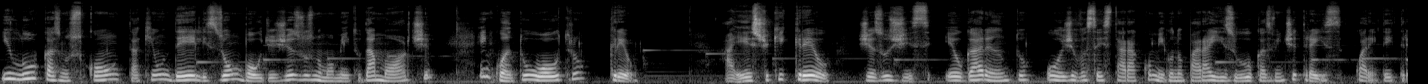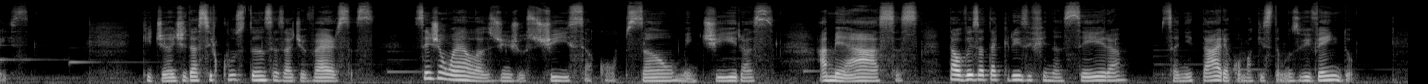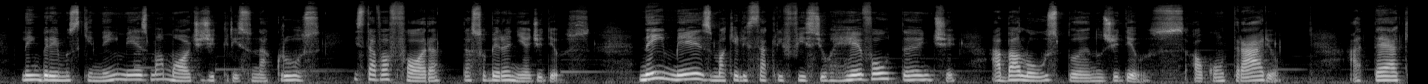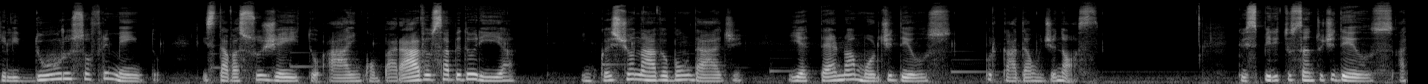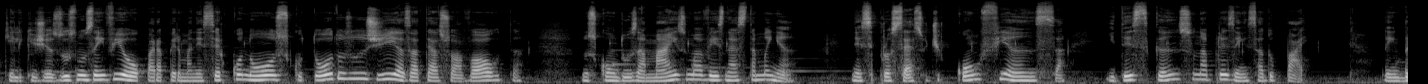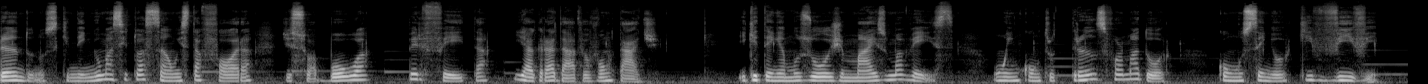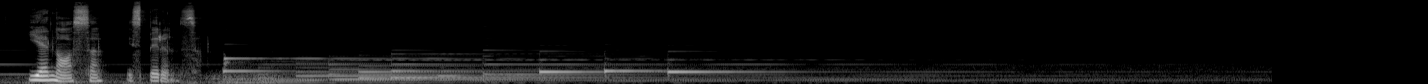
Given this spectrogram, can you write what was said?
E Lucas nos conta que um deles zombou de Jesus no momento da morte, enquanto o outro creu. A este que creu, Jesus disse: Eu garanto, hoje você estará comigo no paraíso. Lucas 23, 43. Que diante das circunstâncias adversas, sejam elas de injustiça, corrupção, mentiras, ameaças, talvez até crise financeira, sanitária, como a que estamos vivendo, lembremos que nem mesmo a morte de Cristo na cruz estava fora da soberania de Deus. Nem mesmo aquele sacrifício revoltante abalou os planos de Deus. Ao contrário, até aquele duro sofrimento estava sujeito à incomparável sabedoria, inquestionável bondade e eterno amor de Deus por cada um de nós. Que o Espírito Santo de Deus, aquele que Jesus nos enviou para permanecer conosco todos os dias até a sua volta, nos conduza mais uma vez nesta manhã, nesse processo de confiança e descanso na presença do Pai, lembrando-nos que nenhuma situação está fora de Sua boa, perfeita e agradável vontade. E que tenhamos hoje mais uma vez um encontro transformador com o Senhor que vive e é nossa esperança.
